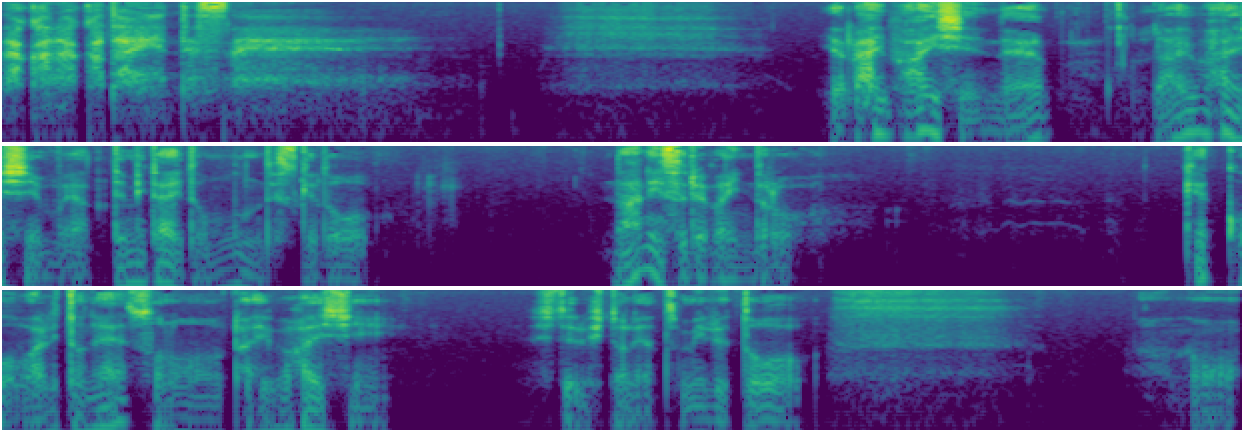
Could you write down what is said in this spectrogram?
ーなかなか大変ですね。いやライブ配信ねライブ配信もやってみたいと思うんですけど何すればいいんだろう。結構割とねそのライブ配信してる人のやつ見るとあの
